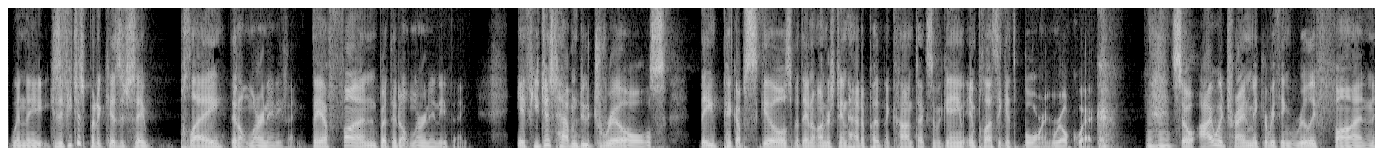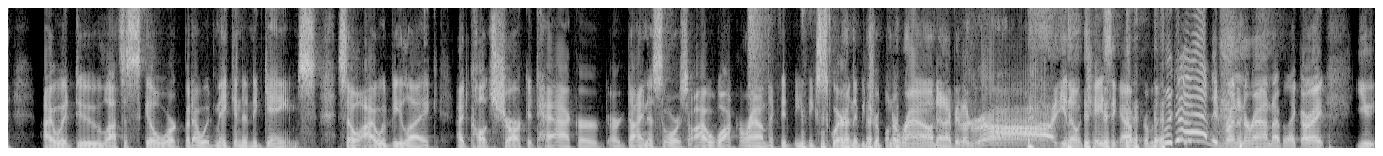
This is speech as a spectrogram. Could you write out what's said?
when they because if you just put a kids to say play, they don't learn anything. They have fun, but they don't learn anything. If you just have them do drills, they pick up skills, but they don't understand how to put it in the context of a game, and plus it gets boring real quick. Mhm. So I would try and make everything really fun. I would do lots of skill work, but I would make it into games. So I would be like, I'd call it shark attack or, or dinosaur. So I would walk around like they'd be a big square and they'd be dribbling around and I'd be like, "Rah!" you know, chasing after them. They'd be like, ah! They'd running around. I'd be like, all right, you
